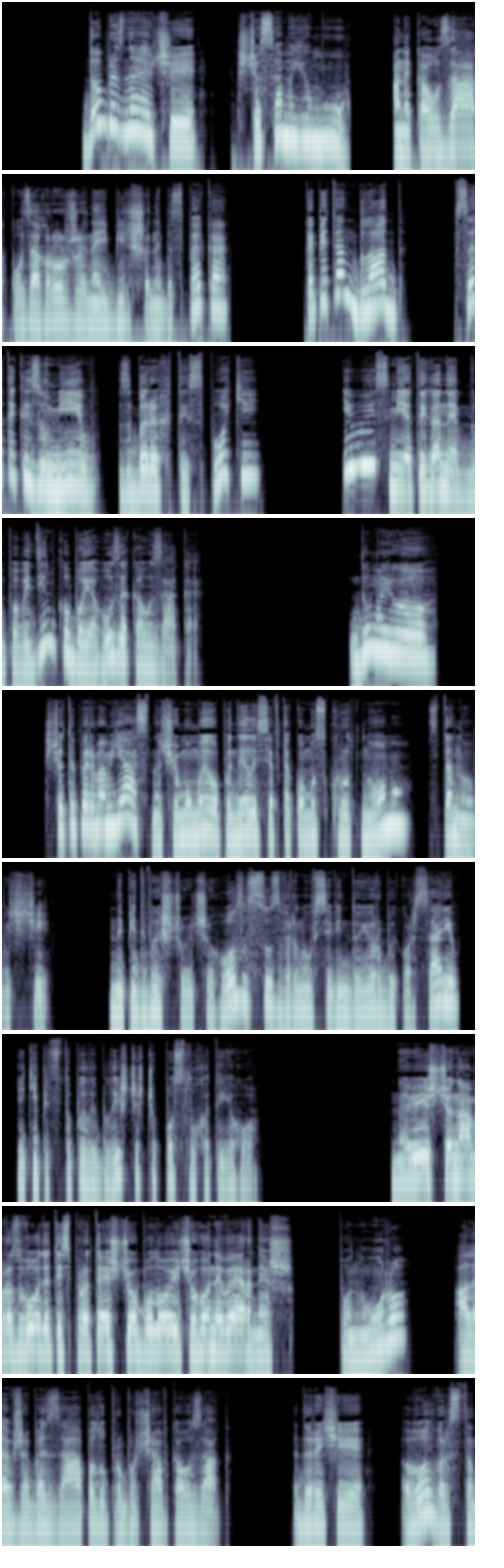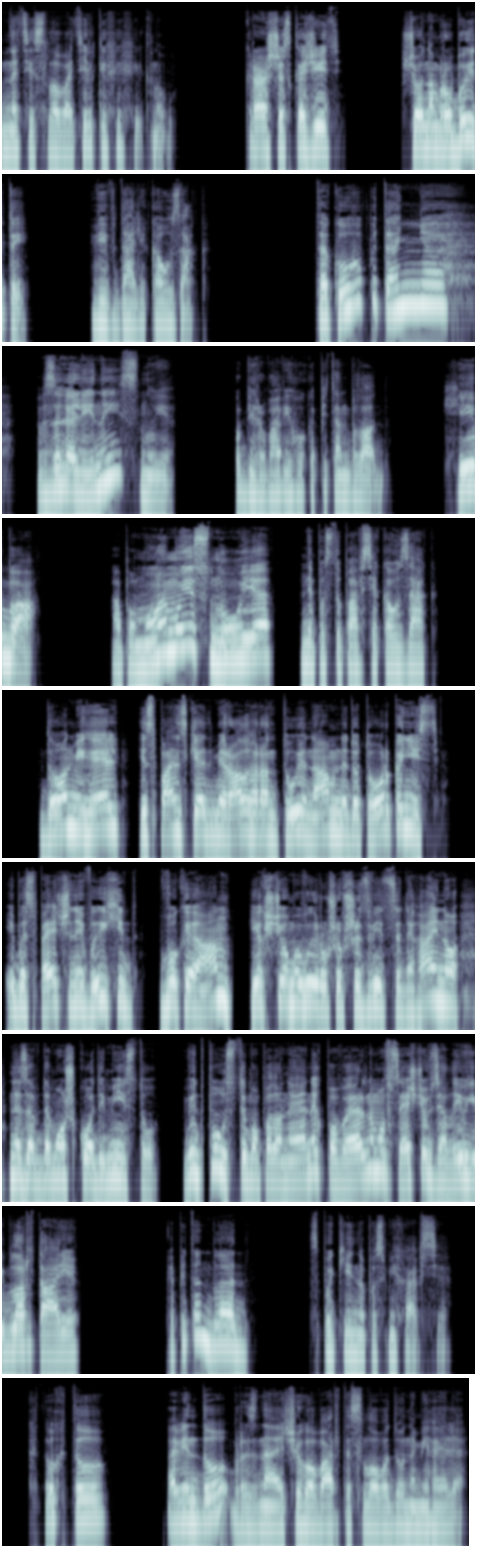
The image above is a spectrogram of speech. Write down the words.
Добре знаючи, що саме йому, а не Каузаку, загрожує найбільша небезпека, капітан Блад все-таки зумів зберегти спокій і висміяти ганебну поведінку боягуза Каузака. Думаю, що тепер вам ясно, чому ми опинилися в такому скрутному становищі. Не підвищуючи голосу, звернувся він до юрби корсарів, які підступили ближче, щоб послухати його. Навіщо нам розводитись про те, що було і чого не вернеш? Понуро, але вже без запалу пробурчав каузак. До речі, Волверстон на ці слова тільки хихикнув. Краще скажіть, що нам робити? вів далі каузак. Такого питання взагалі не існує, обірвав його капітан Блад. Хіба? А по-моєму, існує, не поступався каузак. Дон Мігель, іспанський адмірал, гарантує нам недоторканість і безпечний вихід в океан, якщо ми, вирушивши звідси негайно, не завдамо шкоди місту, відпустимо полонених, повернемо все, що взяли в Гіблартарі. Капітан Блад спокійно посміхався. Хто хто, а він добре знає, чого варте слово Дона Мігеля.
